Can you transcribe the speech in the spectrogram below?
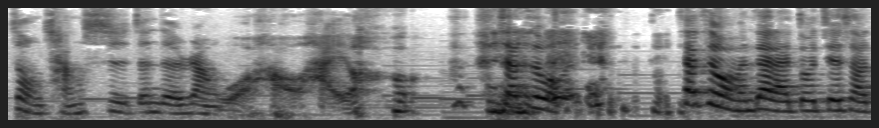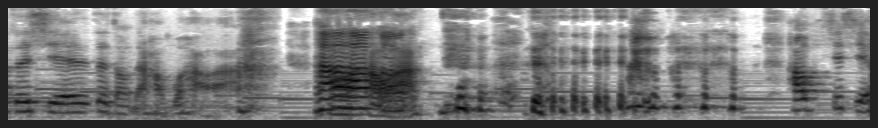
这种尝试真的让我好嗨哦！下次我们，下次我们再来多介绍这些这种的好不好啊？好好好啊！好，谢谢。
